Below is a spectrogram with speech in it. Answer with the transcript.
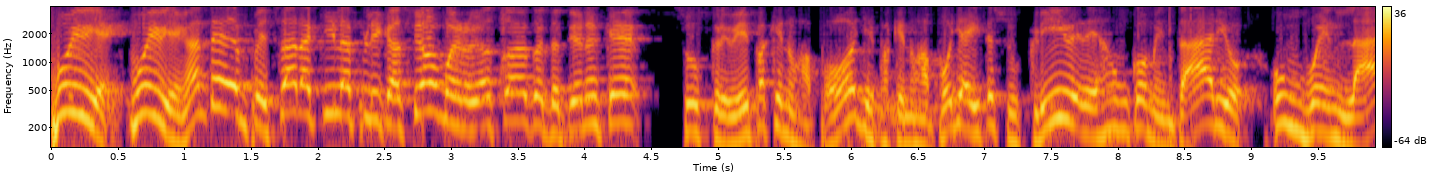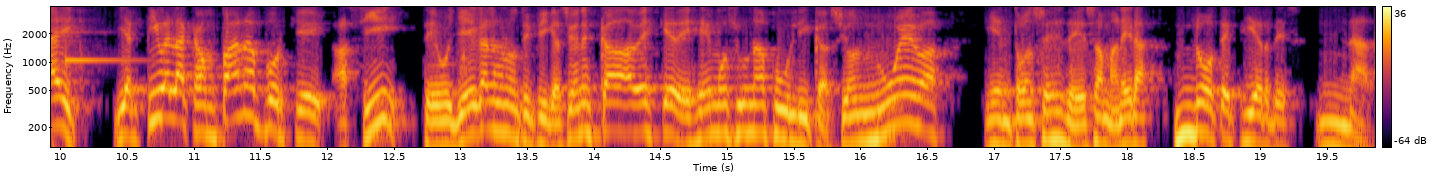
Muy bien, muy bien. Antes de empezar aquí la explicación, bueno, ya sabes que te tienes que suscribir para que nos apoye, para que nos apoye ahí te suscribe, deja un comentario, un buen like y activa la campana porque así te llegan las notificaciones cada vez que dejemos una publicación nueva y entonces de esa manera no te pierdes nada.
